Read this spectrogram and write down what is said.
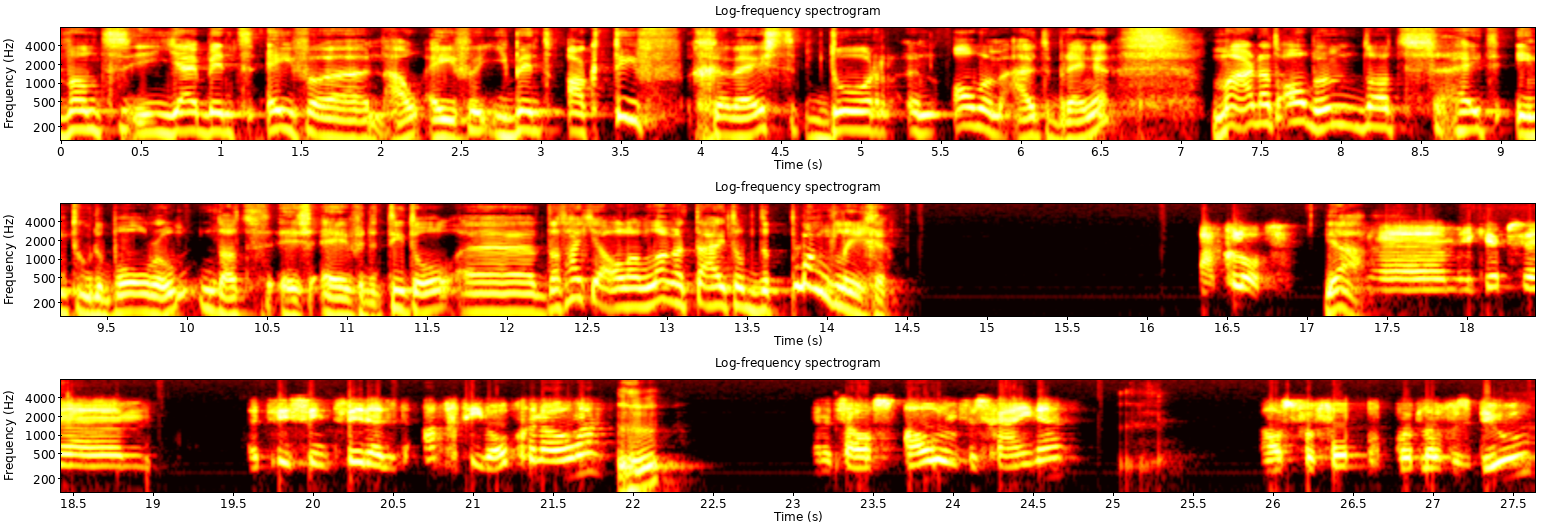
Want jij bent even, nou even, je bent actief geweest door een album uit te brengen. Maar dat album, dat heet Into the Ballroom. Dat is even de titel. Eh, dat had je al een lange tijd op de plank liggen. Ja, klopt. Ja. Ehm, ik heb ze... ehm, het is in 2018 opgenomen. Mhm. En het zal als album verschijnen. Als vervolg op Lovers Do.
